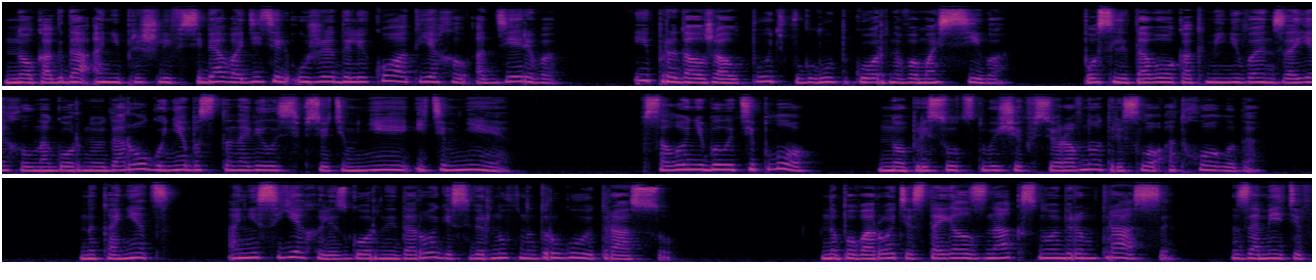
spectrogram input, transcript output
но когда они пришли в себя, водитель уже далеко отъехал от дерева и продолжал путь вглубь горного массива. После того, как минивэн заехал на горную дорогу, небо становилось все темнее и темнее. В салоне было тепло, но присутствующих все равно трясло от холода. Наконец, они съехали с горной дороги, свернув на другую трассу. На повороте стоял знак с номером трассы. Заметив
